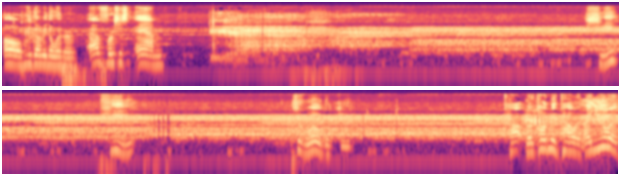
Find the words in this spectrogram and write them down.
Oh, who's gonna be the winner? F versus M. C. P. It's a little bit G. Cow- they're calling me coward. I knew it.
